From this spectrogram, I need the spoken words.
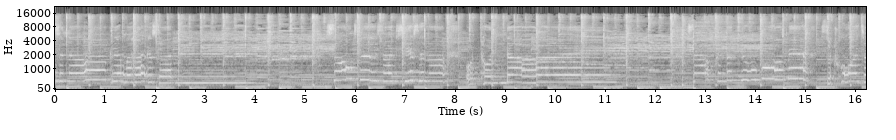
าสนาพระมหากษัตริย์สองซื่อสัตย์เสียสละอดทนได้สามกันตันอยู่พ่อแม่สุดหัวใจ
